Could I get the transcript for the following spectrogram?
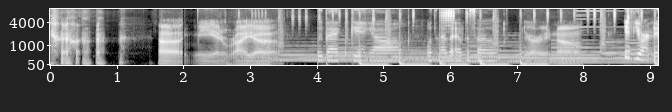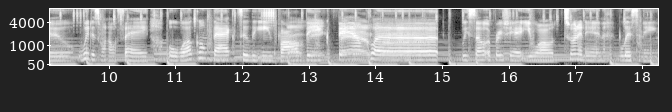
uh, me and Riah, We back again, y'all, with another episode. you already know. If you are new, we just want to say welcome back to the Evolving, Evolving Fan Fan Club. We so appreciate you all tuning in, listening,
